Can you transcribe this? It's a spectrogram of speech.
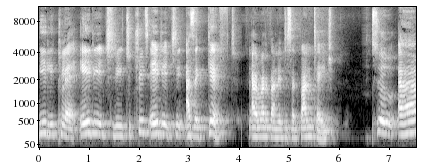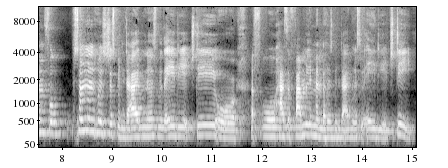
really clear ADHD to treat ADHD as a gift uh, rather than a disadvantage. So, um, for someone who's just been diagnosed with ADHD or, or has a family member who's been diagnosed with ADHD,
